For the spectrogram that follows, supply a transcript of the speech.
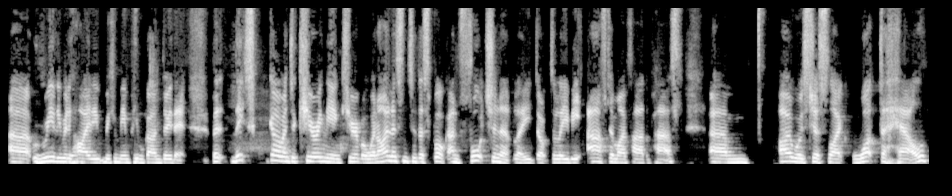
Uh, really, really highly recommend people go and do that. But let's go into curing the incurable. When I listened to this book, unfortunately, Dr. Levy, after my father passed, um, I was just like, what the hell?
